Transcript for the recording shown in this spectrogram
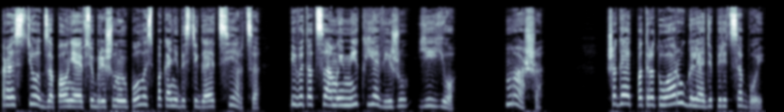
Растет, заполняя всю брюшную полость, пока не достигает сердца. И в этот самый миг я вижу ее. Маша. Шагает по тротуару, глядя перед собой.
